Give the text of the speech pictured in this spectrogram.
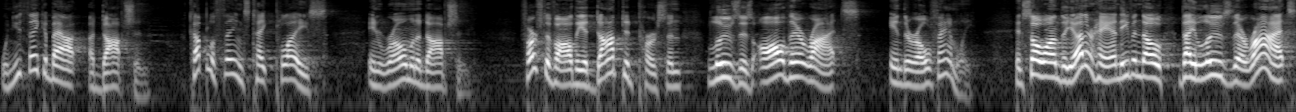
When you think about adoption, a couple of things take place in Roman adoption. First of all, the adopted person loses all their rights in their old family. And so, on the other hand, even though they lose their rights,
